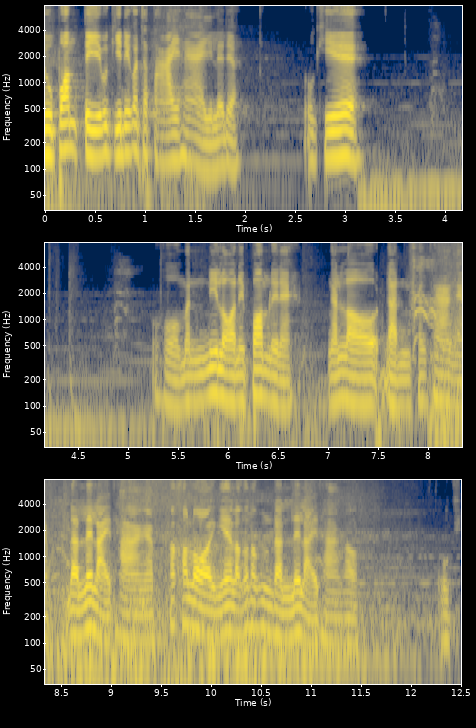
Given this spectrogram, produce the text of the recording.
ดูป้อมตีเมื่อกี้นี่ก็จะตายห่าอยู่แล้วเดี๋ยวโอเคโอ้โหมันนี่รอในป้อมเลยนะ งั้นเราดันข้างๆครับ ดันหลายๆทางครับ ถ้าเขารออย่างเงี้ยเราก็ต้องดันหลายๆทางเอา โอเค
